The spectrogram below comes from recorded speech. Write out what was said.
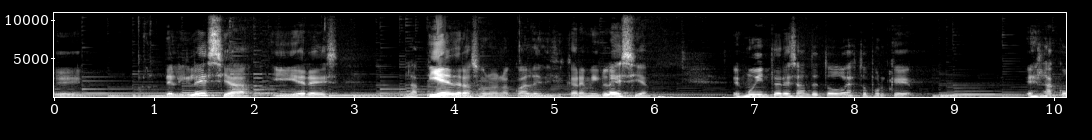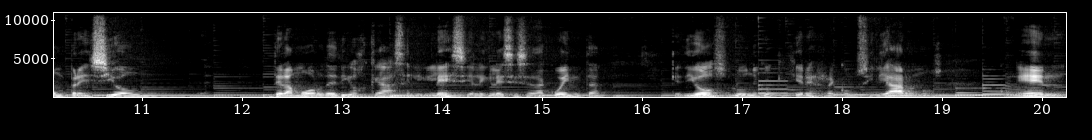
Eh, de la iglesia y eres la piedra sobre la cual edificaré mi iglesia. Es muy interesante todo esto porque es la comprensión del amor de Dios que hace la iglesia. La iglesia se da cuenta que Dios lo único que quiere es reconciliarnos con Él,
